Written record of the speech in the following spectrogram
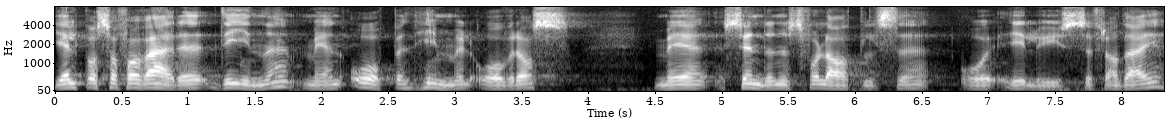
Hjelp oss å få være dine med en åpen himmel over oss med syndenes forlatelse og i lyset fra deg.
